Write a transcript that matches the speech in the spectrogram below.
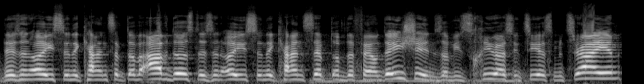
there's an ois in the concept of avdus, there's an ois in the concept of the foundations of Yizchiras Yitzias Mitzrayim.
